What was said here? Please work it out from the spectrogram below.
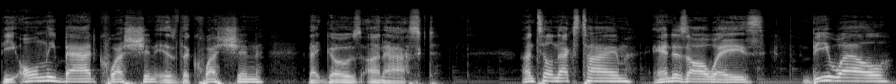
the only bad question is the question that goes unasked. Until next time, and as always, be well,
